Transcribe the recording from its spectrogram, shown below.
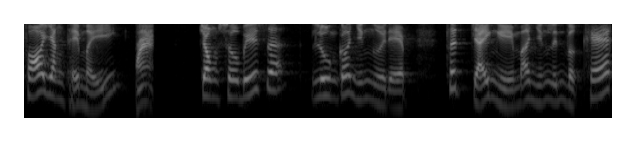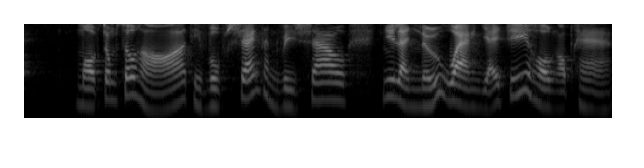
phó văn thể Mỹ. Trong showbiz á, luôn có những người đẹp thích trải nghiệm ở những lĩnh vực khác. Một trong số họ thì vụt sáng thành vì sao như là nữ hoàng giải trí Hồ Ngọc Hà.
